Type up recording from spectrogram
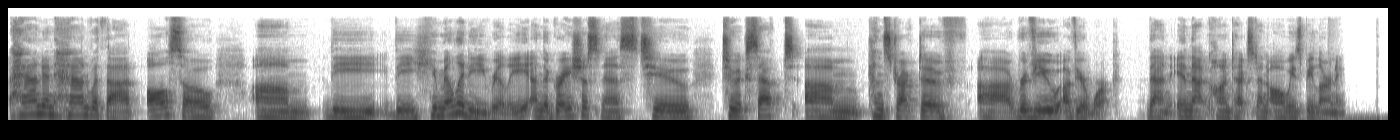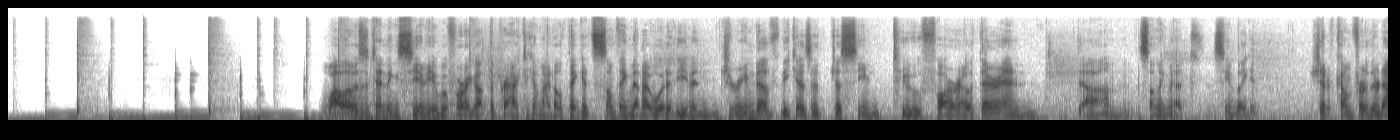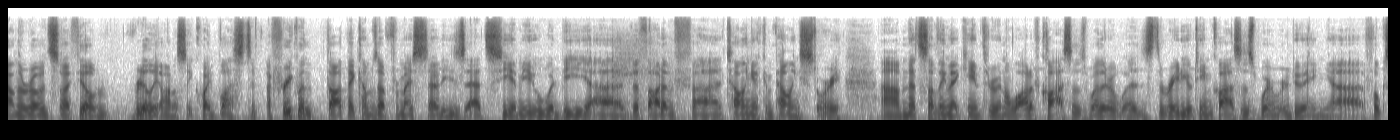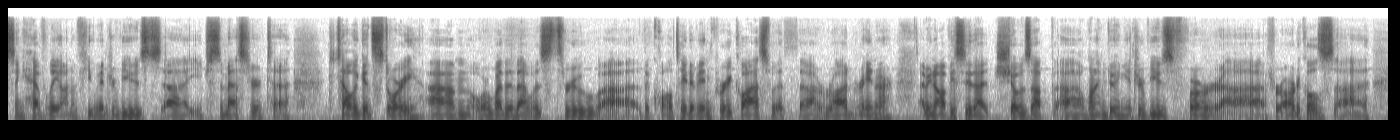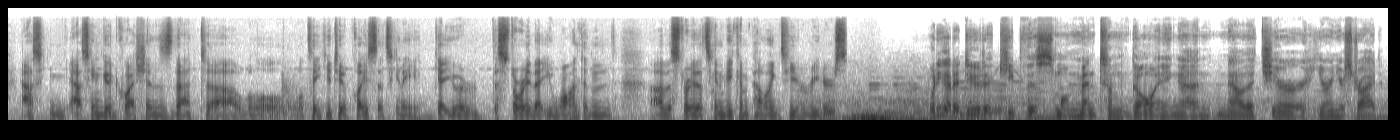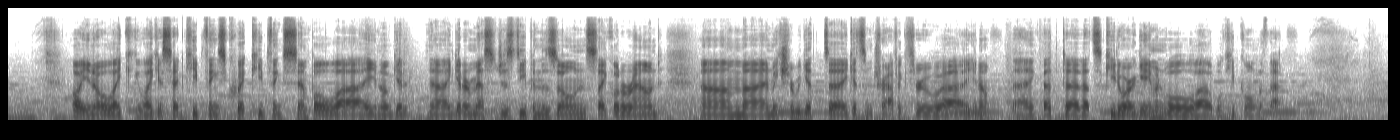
hand in hand with that also um, the the humility really and the graciousness to to accept um, constructive uh, review of your work then in that context and always be learning while I was attending CMU before I got the practicum, I don't think it's something that I would have even dreamed of because it just seemed too far out there and um, something that seemed like it should have come further down the road. So I feel really honestly quite blessed. A frequent thought that comes up from my studies at CMU would be uh, the thought of uh, telling a compelling story. Um, that's something that came through in a lot of classes, whether it was the radio team classes where we're doing uh, focusing heavily on a few interviews uh, each semester to, to tell a good story, um, or whether that was through uh, the qualitative inquiry class with uh, Rod Rayner. I mean, obviously that shows up when I'm doing interviews for for articles, asking asking good questions that will will take you to a place place that's going to get you the story that you want and uh, the story that's going to be compelling to your readers. What do you got to do to keep this momentum going uh, now that you're you're in your stride? Well, you know, like like I said, keep things quick, keep things simple. Uh, you know, get uh, get our messages deep in the zone, cycled around, um, uh, and make sure we get uh, get some traffic through. Uh, you know, I think that uh, that's the key to our game, and we'll we'll keep going with that.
